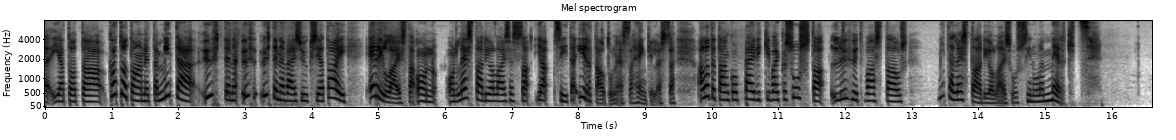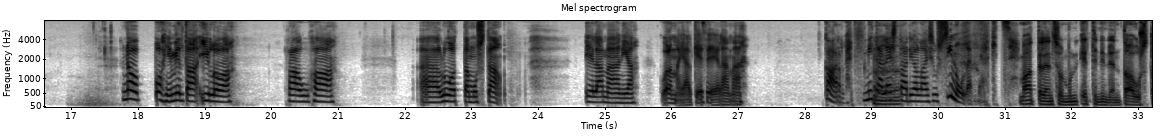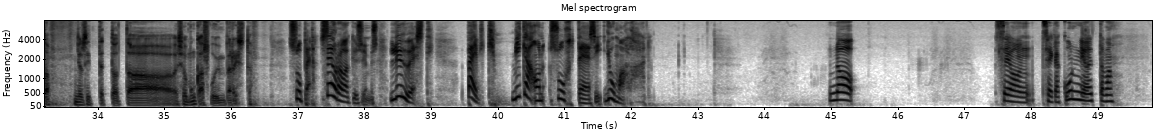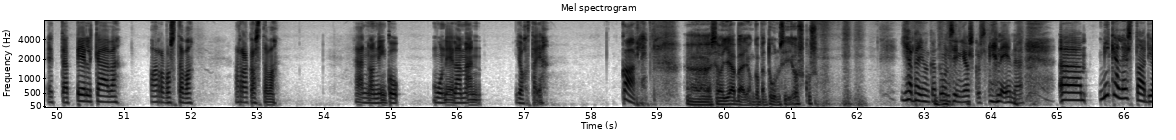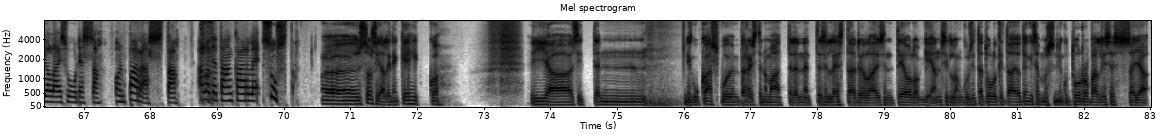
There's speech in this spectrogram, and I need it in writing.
ja tota, katsotaan, että mitä yhtenä, yh, yhteneväisyyksiä tai erilaista on, on lestadiolaisessa ja siitä irtautuneessa henkilössä. Aloitetaanko Päivikki vaikka susta lyhyt vastaus. Mitä lestadiolaisuus sinulle merkitsee? No pohjimmiltaan iloa, rauhaa, ää, luottamusta elämään ja kuoleman jälkeiseen elämään – Karle, mitä lestadiolaisuus sinulle merkitsee? Mä ajattelen, että se on mun etninen tausta ja sitten tota, se on mun kasvuympäristö. Super. Seuraava kysymys. Lyhyesti. Päivikki, mikä on suhteesi Jumalaan? No, se on sekä kunnioittava että pelkäävä, arvostava, rakastava. Hän on niin kuin mun elämän johtaja. Kaarle? se on jäbä, jonka mä tunsin joskus. Jäbä, jonka tunsin joskus, en enää. Öö, mikä lestadiolaisuudessa on parasta? Aloitetaan Karle susta. Öö, sosiaalinen kehikko ja sitten niin kuin kasvuympäristönä mä ajattelen, että se lestadiolaisen teologian silloin, kun sitä tulkitaan jotenkin semmoisessa niin turvallisessa ja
